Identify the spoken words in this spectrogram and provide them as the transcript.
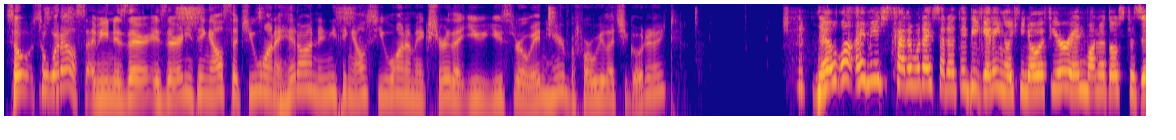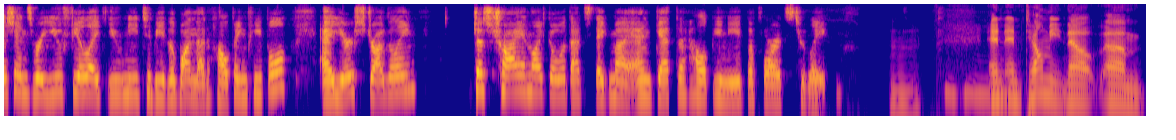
So so what else? I mean, is there is there anything else that you want to hit on? Anything else you want to make sure that you you throw in here before we let you go tonight? No, well, I mean, it's kind of what I said at the beginning. Like, you know, if you're in one of those positions where you feel like you need to be the one that's helping people and you're struggling, just try and let go of that stigma and get the help you need before it's too late. Mm. Mhm. And and tell me now, um,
